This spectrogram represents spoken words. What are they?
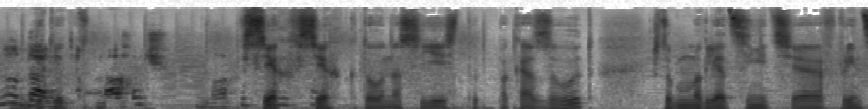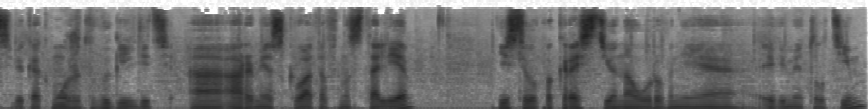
Ну да, тут Махач. Махач. Всех, всех, кто у нас есть, тут показывают, чтобы мы могли оценить, э, в принципе, как может выглядеть а, армия скватов на столе, если вы покрасите ее на уровне Heavy Metal Team.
